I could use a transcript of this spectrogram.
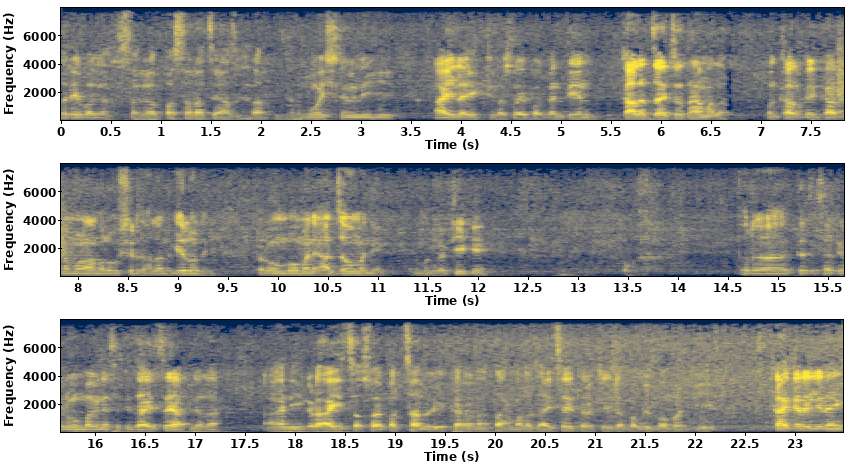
तर हे बघा सगळा पसाराच आहे आज घरात. कारण वैष्णवीने ये आईला एकटीला स्वयंपाक आणि ते कालच जायचं होतं आम्हाला. पण काल काही कारणामुळं आम्हाला उशीर झाला आणि गेलो नाही. तर ओंबो म्हणे आज जाऊ म्हणे. म्हटलं ठीक आहे. तर त्याच्यासाठी रूम बघण्यासाठी जायचं आहे आपल्याला. आणि इकडं आईचा स्वयंपाक चालू आहे कारण आता आम्हाला जायचं आहे तर ते डब्बा बिब्बा भरती काय करायली नाही?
